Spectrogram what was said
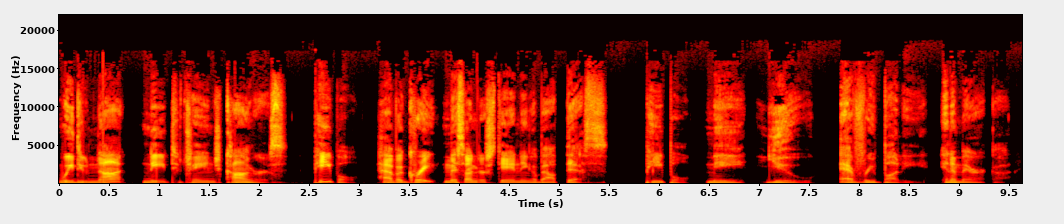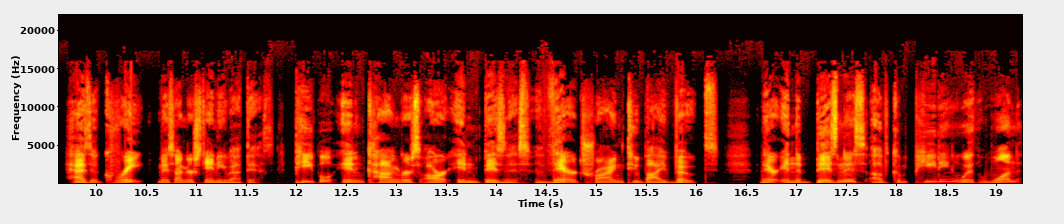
We do not need to change Congress. People have a great misunderstanding about this. People, me, you, everybody in America has a great misunderstanding about this. People in Congress are in business. They're trying to buy votes. They're in the business of competing with one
